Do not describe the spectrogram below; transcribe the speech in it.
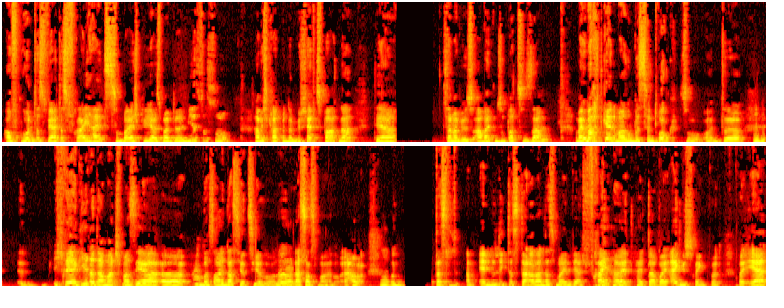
aufgrund des Wertes Freiheits zum Beispiel, also bei, bei mir ist es so, habe ich gerade mit einem Geschäftspartner, der sag mal, wir arbeiten super zusammen, aber er macht gerne mal so ein bisschen Druck so und äh, mhm ich reagiere da manchmal sehr, äh, hm, was soll denn das jetzt hier so, ne? Ja, Lass das mal. So, ja. Und das, am Ende liegt es daran, dass mein Wert Freiheit halt dabei eingeschränkt wird. Weil er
